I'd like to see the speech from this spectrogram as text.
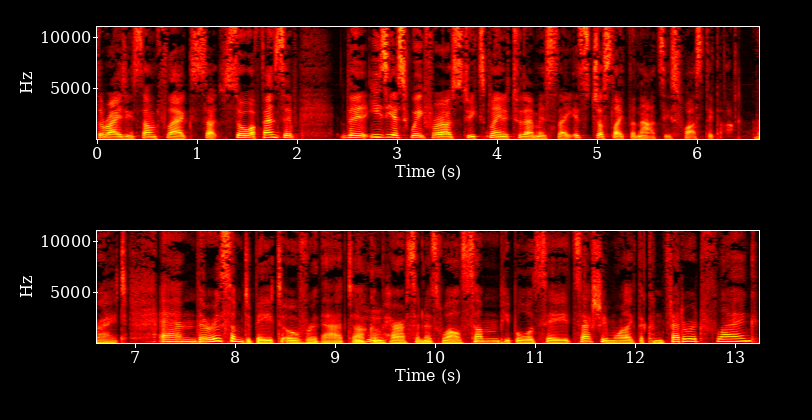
the rising sun flag such, so offensive? The easiest way for us to explain it to them is like it's just like the Nazi swastika. Right. And there is some debate over that Mm-hmm. uh, comparison as well. Some people would say it's actually more like the Confederate flag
